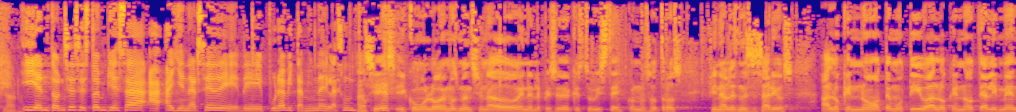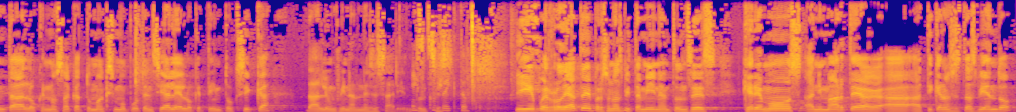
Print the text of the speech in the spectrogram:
Claro. Y entonces esto empieza a, a llenarse de, de, pura vitamina el asunto. Así es, y como lo hemos mencionado en el episodio que estuviste con nosotros, finales necesarios, a lo que no te motiva, a lo que no te alimenta, a lo que no saca tu máximo potencial y a lo que te intoxica, dale un final necesario. Entonces, es correcto. Y pues rodeate de personas vitamina, entonces queremos animarte a, a, a ti que nos estás viendo,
